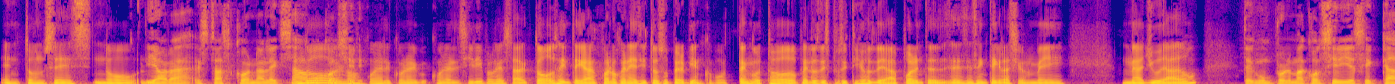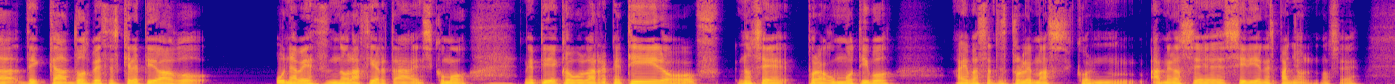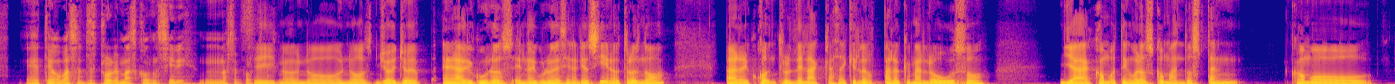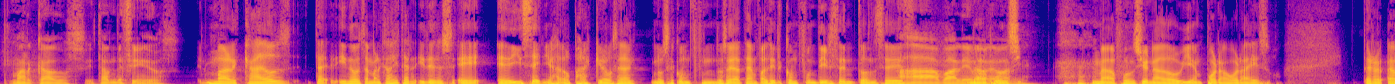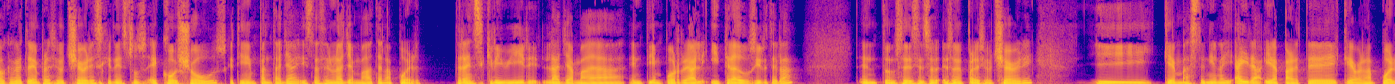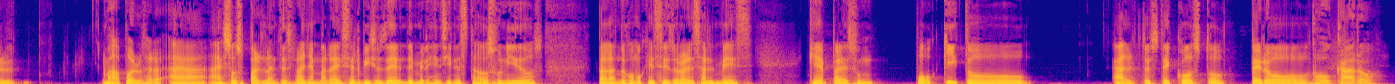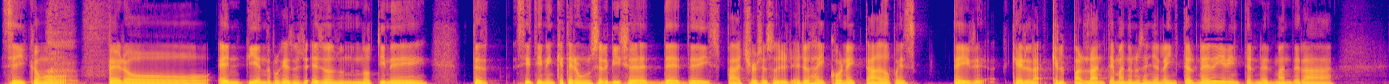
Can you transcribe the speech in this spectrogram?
Entonces no. ¿Y ahora estás con Alexa o con Siri? No, con el, con el, con el Siri porque está, todo se integra con lo que necesito súper bien. Como tengo todos pues, los dispositivos de Apple, entonces esa integración me, me ha ayudado. Tengo un problema con Siri, es que cada, de cada dos veces que le pido algo, una vez no la acierta. Es como me pide que lo vuelva a repetir o no sé, por algún motivo hay bastantes problemas con, al menos eh, Siri en español, no sé. Eh, tengo bastantes problemas con Siri, no sé por qué. Sí, no, no, no, yo, yo en algunos, en algunos escenarios sí, en otros no. Para el control de la casa, que es para lo que más lo uso, ya como tengo los comandos tan como marcados y tan definidos. Marcados y no, tan marcados y, tan, y eh, he diseñado para que no sea, no, se no sea tan fácil confundirse, entonces ah, vale, me, ha me ha funcionado bien por ahora eso. pero algo que también me pareció chévere es que en estos echo shows que tienen pantalla y estás haciendo una llamada, te van a poder transcribir la llamada en tiempo real y traducírtela. Entonces, eso, eso me pareció chévere. ¿Y qué más tenían ahí? Ah, y, la, y parte de que van a poder, van a poder usar a, esos parlantes para llamar a servicios de, de, emergencia en Estados Unidos, pagando como que 6 dólares al mes, que me parece un poquito alto este costo, pero... Poco caro. Sí, como, pero entiendo porque eso, no tiene, si tienen que tener un servicio de, de, dispatchers, eso, ellos ahí conectado, pues pedir que, que, el parlante mande una señal a internet y el internet mande la,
